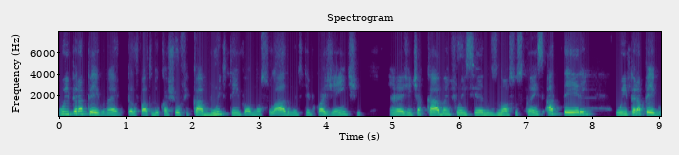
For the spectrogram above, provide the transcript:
o hiperapego, né? Pelo fato do cachorro ficar muito tempo ao nosso lado, muito tempo com a gente, é, a gente acaba influenciando os nossos cães a terem o hiperapego.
